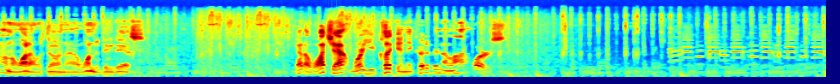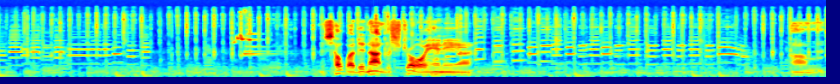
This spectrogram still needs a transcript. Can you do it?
I don't know what I was doing there. I wanted to do this. Gotta watch out where you clicking. It could have been a lot worse. Let's hope I did not destroy any uh, um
